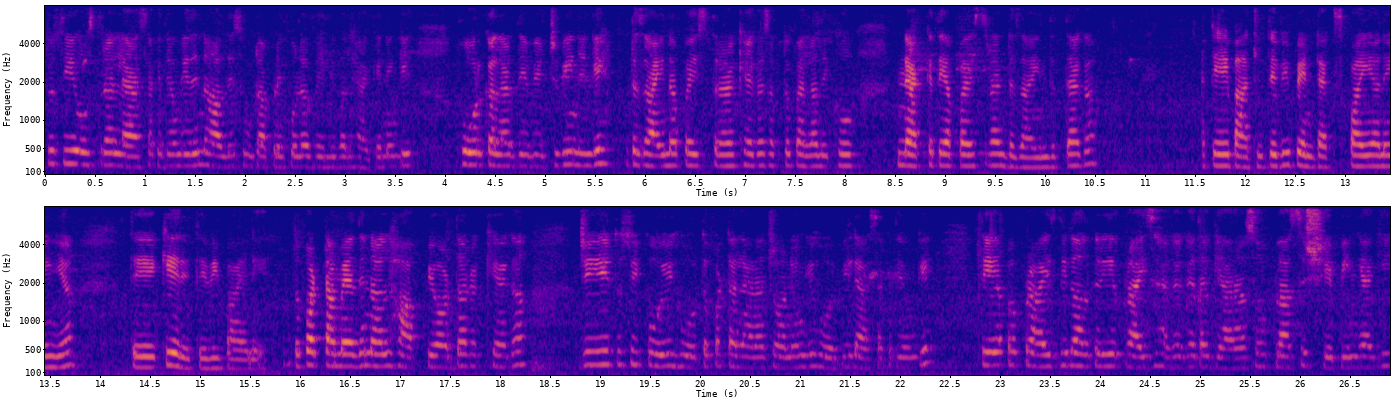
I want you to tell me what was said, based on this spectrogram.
ਤੁਸੀਂ ਉਸ ਤਰ੍ਹਾਂ ਲੈ ਸਕਦੇ ਹੋਗੇ, ਇਹਦੇ ਨਾਲ ਦੇ ਸੂਟ ਆਪਣੇ ਕੋਲ ਅਵੇਲੇਬਲ ਹੈਗੇ ਨੇਗੇ। ਹੋਰ ਕਲਰ ਦੇ ਵਿੱਚ ਵੀ ਨੇਗੇ। ਡਿਜ਼ਾਈਨ ਆਪਾਂ ਇਸ ਤਰ੍ਹਾਂ ਰੱਖਿਆ ਹੈਗਾ, ਸਭ ਤੋਂ ਪਹਿਲਾਂ ਦੇਖੋ ਨੈਕ ਤੇ ਆਪਾਂ ਇਸ ਤਰ੍ਹਾਂ ਡਿਜ਼ਾਈਨ ਦਿੱਤਾ ਹੈਗਾ। ਤੇ ਬਾਜੂ ਤੇ ਵੀ ਪਿੰਟੈਕਸ ਪਾਈਆਂ ਨੇਗੀਆਂ ਤੇ ਘੇਰੇ ਤੇ ਵੀ ਪਾਏ ਨੇ। ਦੁਪੱਟਾ ਮੈਂ ਇਹਦੇ ਨਾਲ ਹਾਫ ਪਿਓਰ ਦਾ ਰੱਖਿਆ ਹੈਗਾ। ਜੇ ਤੁਸੀਂ ਕੋਈ ਹੋਰ ਦੁਪੱਟਾ ਲੈਣਾ ਚਾਹੁੰਦੇ ਹੋਗੇ, ਹੋਰ ਵੀ ਲੈ ਸਕਦੇ ਹੋਗੇ। ਤੇ ਆਪਾਂ ਪ੍ਰਾਈਸ ਦੀ ਗੱਲ ਕਰੀਏ ਪ੍ਰਾਈਸ ਹੈਗਾ ਗਾ ਤਾਂ 1100 ਪਲੱਸ ਸ਼ਿਪਿੰਗ ਹੈਗੀ।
